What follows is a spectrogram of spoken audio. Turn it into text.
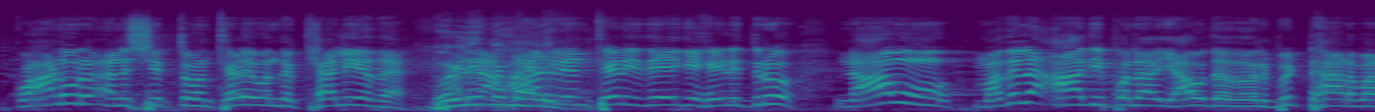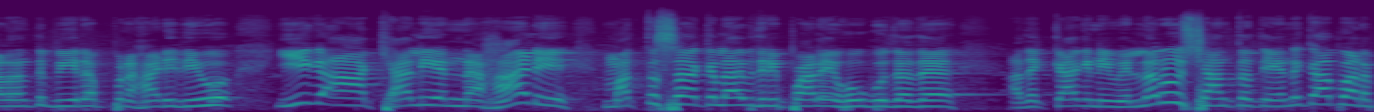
ಕ್ವಾಣೂರು ಅನಿಸಿತ್ತು ಅಂತ ಹೇಳಿ ಒಂದು ಖ್ಯಾಲಿ ಅದ. ಡೊಳ್ಳಿನ ಅದನ್ನ ಮ್ಯಾಳಿ. ಹಾಡ್ರಿ ಅಂತ ಹೇಳಿ ಇದೇಗೆ ಹೇಳಿದ್ರು. ನಾವು ಮೊದಲ ಆದಿಫಲ ಯಾವುದನ್ನು ಬಿಟ್ಟು ಹಾಡಬಾರ್ದಂತ ಬೀರಪ್ಪನ ಹಾಡಿದೀವು. ಈಗ ಆ ಖ್ಯಾಲಿಯನ್ನು ಹಾಡಿ ಮತ್ತೆ ಸಹ ಕಲಾವಿದರಿ ಪಾಳೆ ಹೋಗುವುದದ. ಅದಕ್ಕಾಗಿ ನೀವೆಲ್ಲರೂ ಶಾಂತತೆಯನ್ನು ಕಾಪಾಡ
